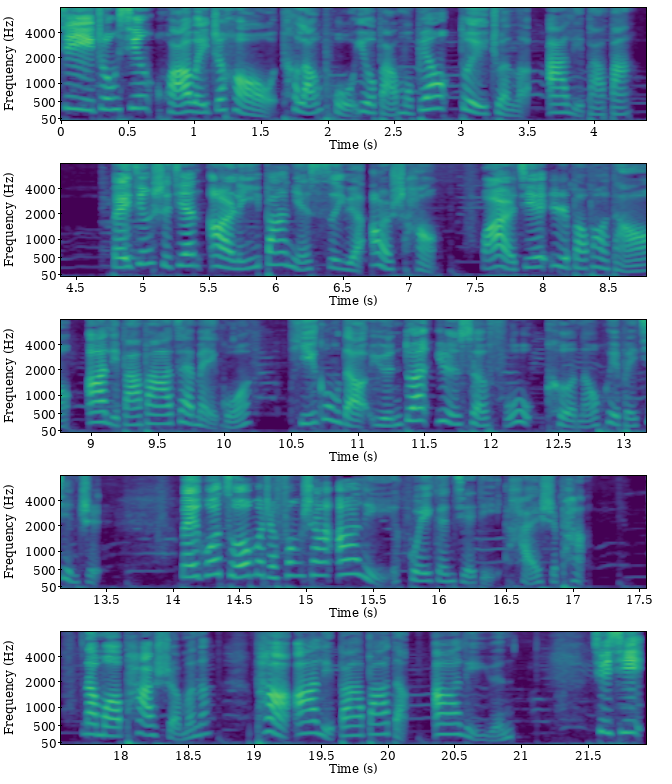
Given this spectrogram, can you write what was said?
继中兴、华为之后，特朗普又把目标对准了阿里巴巴。北京时间二零一八年四月二十号，《华尔街日报》报道，阿里巴巴在美国提供的云端运算服务可能会被禁止。美国琢磨着封杀阿里，归根结底还是怕。那么怕什么呢？怕阿里巴巴的阿里云。据悉，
